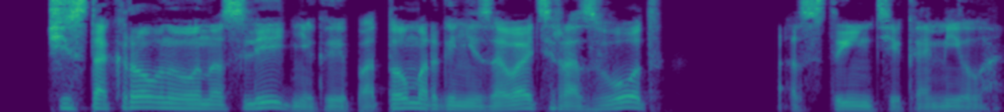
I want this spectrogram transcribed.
— чистокровного наследника и потом организовать развод? Остыньте, Камила.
